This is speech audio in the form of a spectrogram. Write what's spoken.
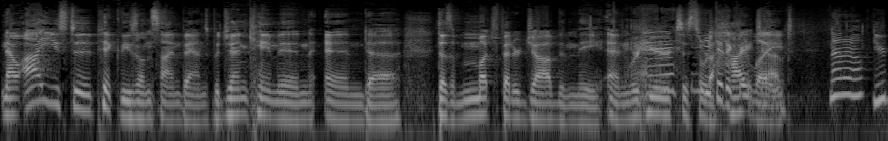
now I used to pick these unsigned bands, but Jen came in and uh, does a much better job than me, and we're here Eh, to sort of did a great highlight No, no, no. You're,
